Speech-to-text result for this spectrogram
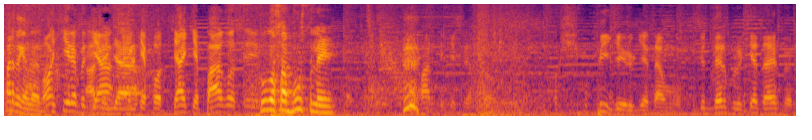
Πάρτε καλά. Όχι ρε παιδιά, Άντε, γεια. ε, και φωτιά και πάγωση. Του δώσα boost λέει. Πάρτε και εσύ αυτό. Όχι, πού πήγε η ρουκέτα μου. Ποιο τέρπ ρουκέτα έφερε.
